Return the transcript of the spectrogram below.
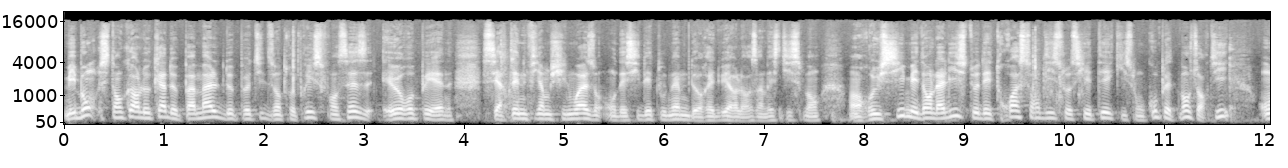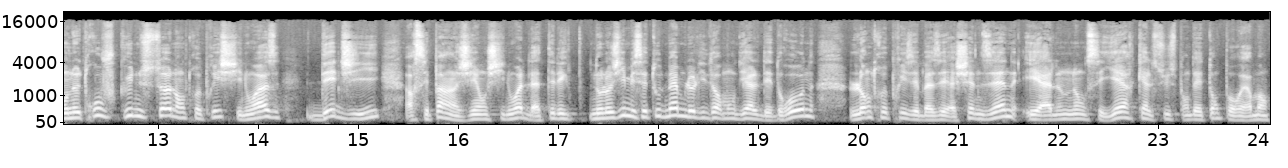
Mais bon, c'est encore le cas de pas mal de petites entreprises françaises et européennes. Certaines firmes chinoises ont décidé tout de même de réduire leurs investissements en Russie, mais dans la liste des 310 sociétés qui sont complètement sorties, on ne trouve qu'une seule entreprise chinoise, DJI. Alors c'est pas un géant chinois de la technologie, mais c'est tout de même le leader mondial des drones. L'entreprise est basée à Shenzhen et a annoncé hier qu'elle suspendait temporairement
